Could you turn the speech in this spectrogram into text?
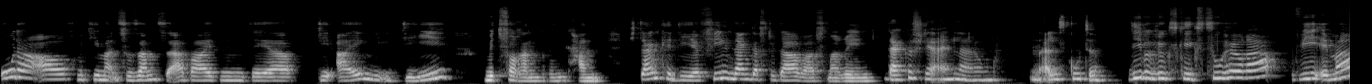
oder auch mit jemandem zusammenzuarbeiten, der die eigene Idee mit voranbringen kann. Ich danke dir. Vielen Dank, dass du da warst, Maren. Danke für die Einladung und alles Gute. Liebe Glückskeks-Zuhörer, wie immer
